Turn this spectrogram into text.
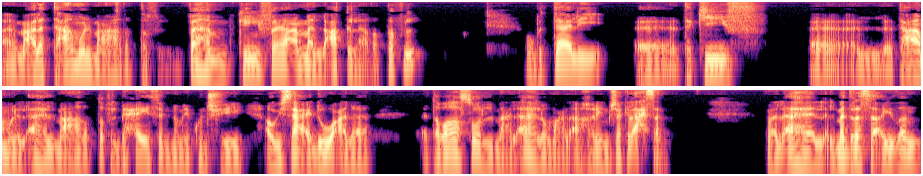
على التعامل مع هذا الطفل فهم كيف يعمل عقل هذا الطفل وبالتالي آه، تكييف آه، تعامل الأهل مع هذا الطفل بحيث انه ما يكونش في أو يساعدوه على تواصل مع الأهل ومع الآخرين بشكل أحسن. فالأهل المدرسة أيضا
